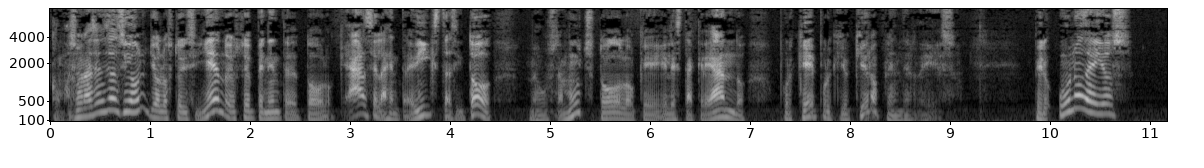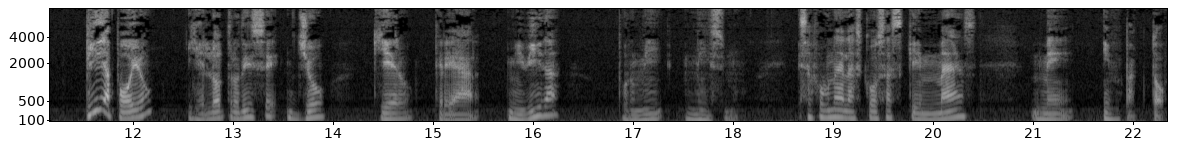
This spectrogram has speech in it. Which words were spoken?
como es una sensación, yo lo estoy siguiendo, yo estoy pendiente de todo lo que hace, las entrevistas y todo. Me gusta mucho todo lo que él está creando. ¿Por qué? Porque yo quiero aprender de eso. Pero uno de ellos pide apoyo y el otro dice, yo quiero crear mi vida por mí mismo. Esa fue una de las cosas que más me impactó.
